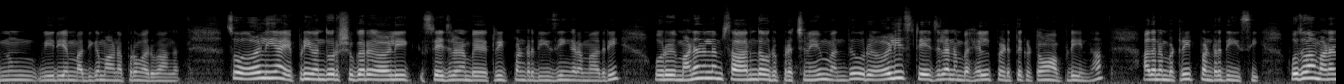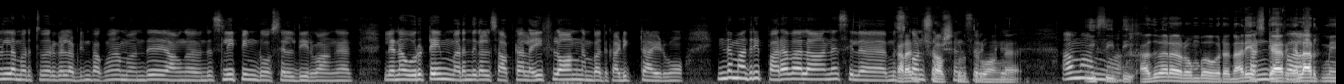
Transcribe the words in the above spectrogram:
இன்னும் வீரியம் அதிகமான அப்புறம் வருவாங்க. ஸோ ஏர்லியாக எப்படி வந்து ஒரு சுகர் ஏர்லி ஸ்டேஜில் நம்ம ட்ரீட் பண்ணுறது ஈஸிங்கிற மாதிரி ஒரு மனநலம் சார்ந்த ஒரு பிரச்சனையும் வந்து ஒரு ஏர்லி ஸ்டேஜில் நம்ம ஹெல்ப் எடுத்துக்கிட்டோம் அப்படின்னா அதை நம்ம ட்ரீட் பண்ணுறது ஈஸி பொதுவாக மனநல மருத்துவர்கள் அப்படின்னு பார்க்கும்போது நம்ம வந்து அவங்க வந்து ஸ்லீப்பிங் டோஸ் எழுதிடுவாங்க இல்லைன்னா ஒரு டைம் மருந்துகள் சாப்பிட்டா லைஃப் லாங் நம்ம அதுக்கு அடிக்ட் ஆகிடுவோம் இந்த மாதிரி பரவலான சில மிஸ்கான்செப்ஷன்ஸ் கொடுத்துருவாங்க இருக்கு. ஆமாம் இசிடி அது வேற ரொம்ப ஒரு நிறைய ஸ்கேர் எல்லாருக்குமே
